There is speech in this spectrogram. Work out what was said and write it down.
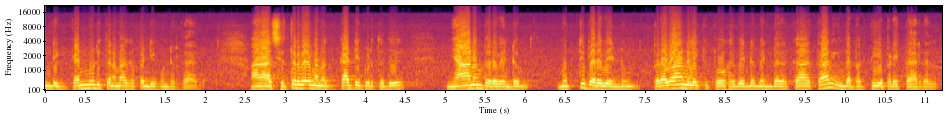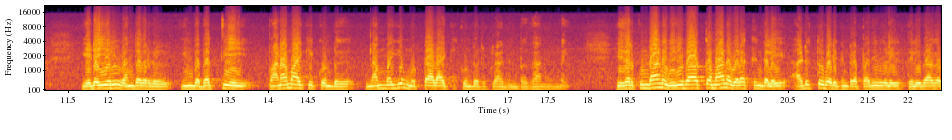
இன்றைக்கு கண்மூடித்தனமாக பண்ணி கொண்டிருக்கிறார் ஆனால் சித்தர்கள் நமக்கு காட்டி கொடுத்தது ஞானம் பெற வேண்டும் முக்தி பெற வேண்டும் பிறவா நிலைக்கு போக வேண்டும் என்பதற்காகத்தான் இந்த பக்தியை படைத்தார்கள். இடையில் வந்தவர்கள் இந்த பக்தியை பணமாக்கி கொண்டு நம்மையும் முட்டாளாக்கி கொண்டிருக்கிறார் என்பதுதான் உண்மை. இதற்குண்டான விரிவாக்கமான விளக்கங்களை அடுத்து வருகின்ற பதிவுகளில் தெளிவாக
